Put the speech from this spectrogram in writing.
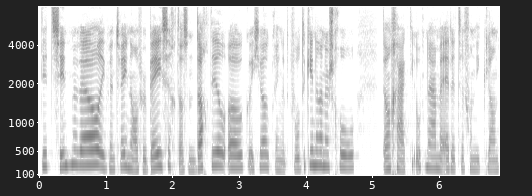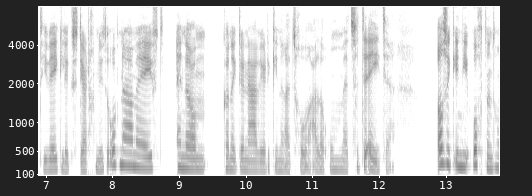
dit zint me wel, ik ben 2,5 uur bezig, dat is een dagdeel ook, weet je wel, ik breng bijvoorbeeld de kinderen naar school, dan ga ik die opname editen van die klant die wekelijks 30 minuten opname heeft en dan kan ik daarna weer de kinderen uit school halen om met ze te eten. Als ik in die ochtend 112,50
